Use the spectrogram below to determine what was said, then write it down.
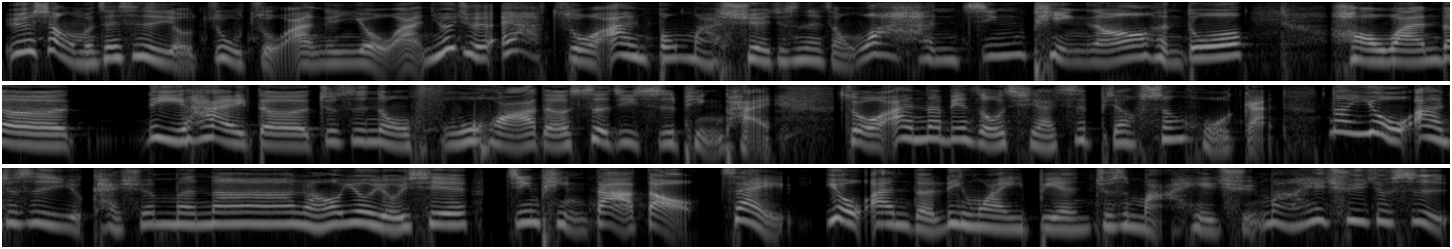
因为像我们这次有住左岸跟右岸，你会觉得哎呀，左岸崩马穴就是那种哇，很精品，然后很多好玩的。厉害的，就是那种浮华的设计师品牌。左岸那边走起来是比较生活感，那右岸就是有凯旋门啊，然后又有一些精品大道。在右岸的另外一边就是马黑区，马黑区就是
